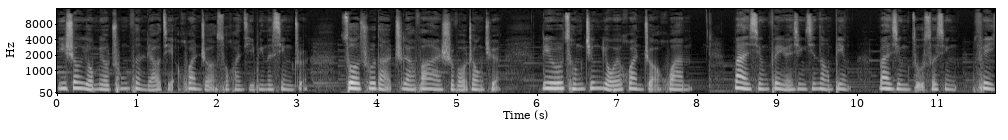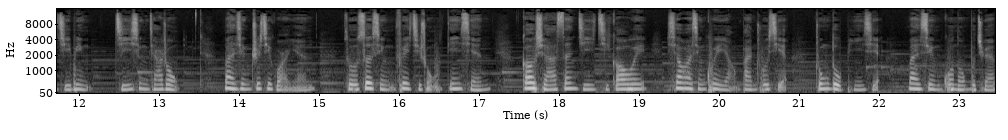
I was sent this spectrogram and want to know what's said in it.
医生有没有充分了解患者所患疾病的性质，做出的治疗方案是否正确？例如，曾经有位患者患慢性肺源性心脏病、慢性阻塞性肺疾病。急性加重，慢性支气管炎、阻塞性肺气肿、癫痫、高血压三级及高危、消化性溃疡伴出血、中度贫血、慢性功能不全。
